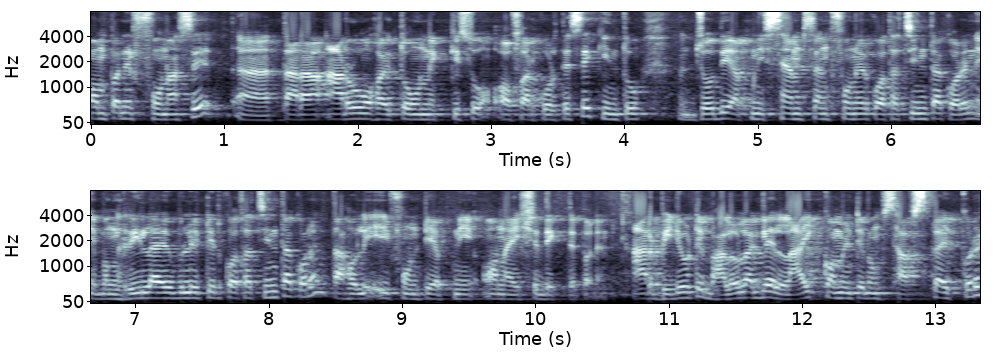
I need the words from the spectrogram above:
কোম্পানির ফোন আছে তারা আরও হয়তো অনেক কিছু অফার করতেছে। কিন্তু যদি আপনি স্যামসাং ফোনের কথা চিন্তা করেন এবং রিলায়েবিলিটির কথা চিন্তা করেন, তাহলে এই ফোনটি আপনি অনায়াসে দেখতে পারেন। আর ভিডিওটি ভালো লাগলে লাইক কমেন্ট এবং সাবস্ক্রাইব করে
